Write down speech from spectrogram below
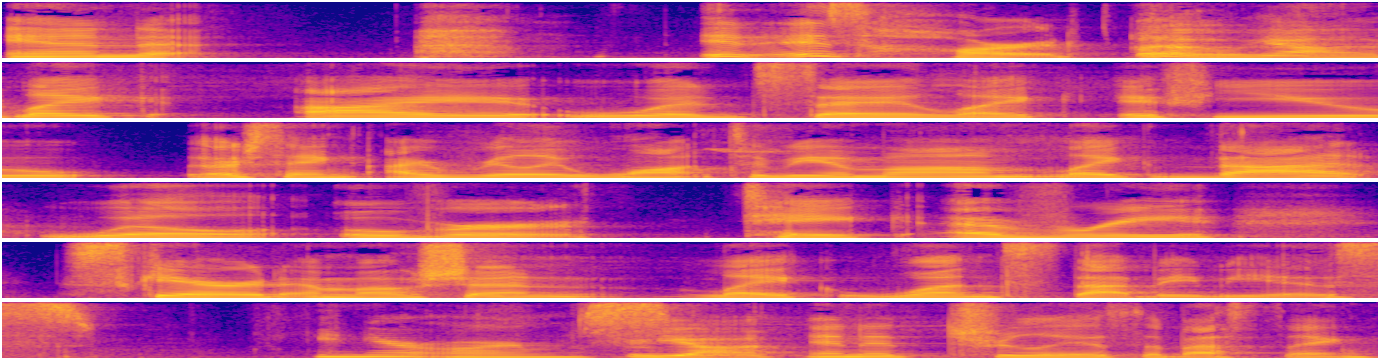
And it is hard. But oh, yeah. like I would say like if you are saying I really want to be a mom, like that will overtake every scared emotion like once that baby is in your arms. Yeah. And it truly is the best thing.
